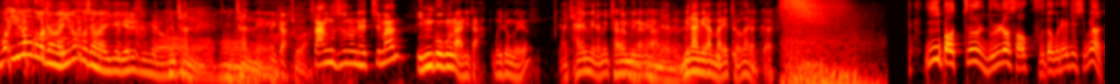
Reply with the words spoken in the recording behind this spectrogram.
뭐 이런 거잖아 이런 거잖아 이게 예를 들면 괜찮네. 어. 괜찮네. 그러니까 좋아. 쌍수는 했지만 인공은 아니다. 뭐 이런 거예요? 아, 자연미남이 자연미남이 자연미남이 나와요. 미남이란 말이 들어가니까. 이 버튼을 눌러서 구독을 해주시면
